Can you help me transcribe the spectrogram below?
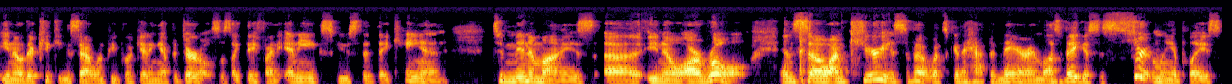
you know, they're kicking us out when people are getting epidurals. It's like they find any excuse that they can to minimize, uh, you know, our role. And so I'm curious about what's going to happen there. And Las Vegas is certainly a place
